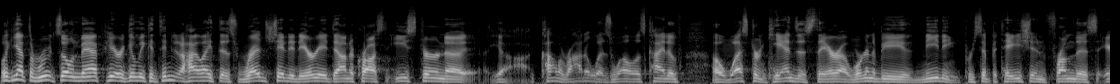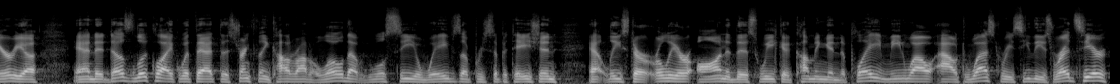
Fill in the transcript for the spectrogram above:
Looking at the root zone map here, again, we continue to highlight this red shaded area down across eastern uh, Colorado as well as kind of uh, western Kansas there. Uh, we're going to be needing precipitation from this area, and it does look like with that the strengthening Colorado low that we will see waves of precipitation at least uh, earlier on this week uh, coming into play. Meanwhile, out west, you see these reds here,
